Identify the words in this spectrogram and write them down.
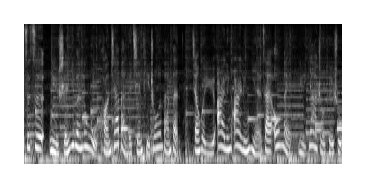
此次《女神异闻录五》皇家版的简体中文版本将会于二零二零年在欧美与亚洲推出。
